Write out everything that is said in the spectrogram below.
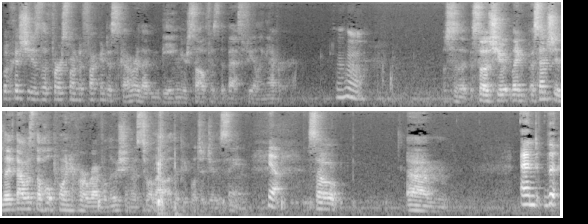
Because she's the first one to fucking discover that being yourself is the best feeling ever. Mm-hmm. So, so she like essentially like that was the whole point of her revolution was to allow other people to do the same. Yeah. So, um, And the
